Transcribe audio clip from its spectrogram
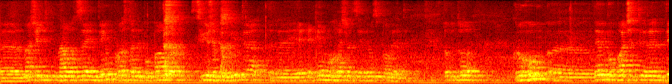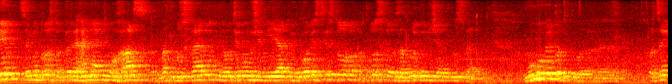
е, значить на оцей дим просто не попало свіже повітря, е, яке могло б цей дим спалити. Тобто кругом, де ви побачите дим, це ми просто переганяємо газ в атмосферу, не отримуючи ніякої користі з того, а просто забруднюючи атмосферу. В моєму випадку, оцей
